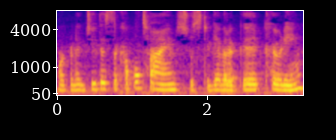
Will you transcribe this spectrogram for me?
We're going to do this a couple times just to give it a good coating.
